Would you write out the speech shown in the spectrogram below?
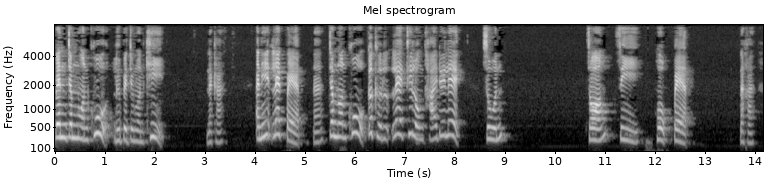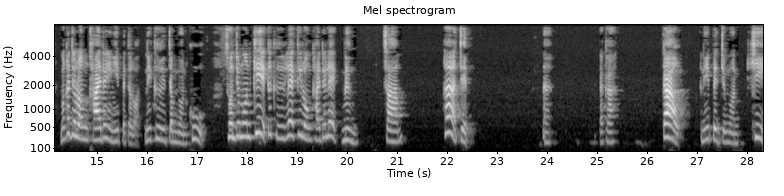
เป็นจำนวนคู่หรือเป็นจำนวนคี่นะคะ อันนี้เลข8นะจำนวนคู่ก็คือเลขที่ลงท้ายด้วยเลข 0 2 4 6 8นะคะ มันก็จะลงท้ายด้วยอย่างนี้ไปตลอด นี่คือจำนวนคู่ ส่วนจำนวนคี่ก็คือเลขที่ลงท้ายด้วยเลขหนึ่งสามห้าเจ็ดนะนะคะเก้าอันนี้เป็นจำนวนคี่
